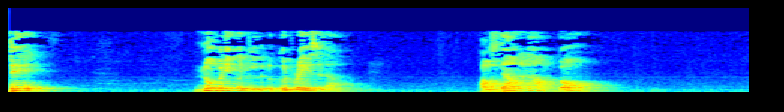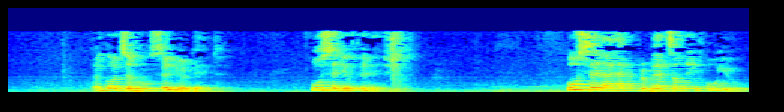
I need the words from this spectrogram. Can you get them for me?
Dead. Nobody could, could raise it up. I was down and out, gone. And God said, Who said you're dead? Who said you're finished? Who said I haven't prepared something for you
